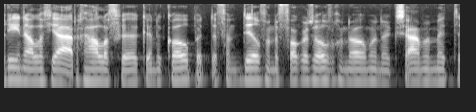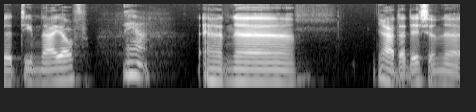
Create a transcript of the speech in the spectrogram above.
3,5-jarige half eh, kunnen kopen. De, van deel van de Fokkers overgenomen. Ik samen met Team Nijhoff. Ja, En eh, ja, dat is een, eh,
